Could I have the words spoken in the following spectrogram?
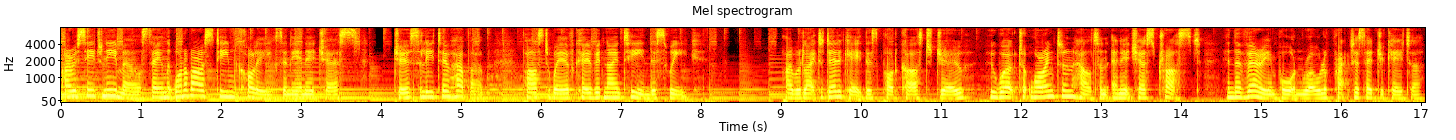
I received an email saying that one of our esteemed colleagues in the NHS, Joe Salito Habab, passed away of COVID 19 this week. I would like to dedicate this podcast to Joe, who worked at Warrington and Halton NHS Trust in the very important role of practice educator.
